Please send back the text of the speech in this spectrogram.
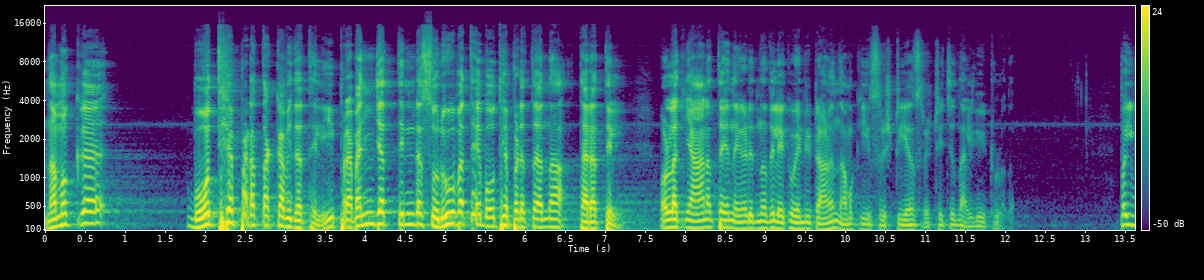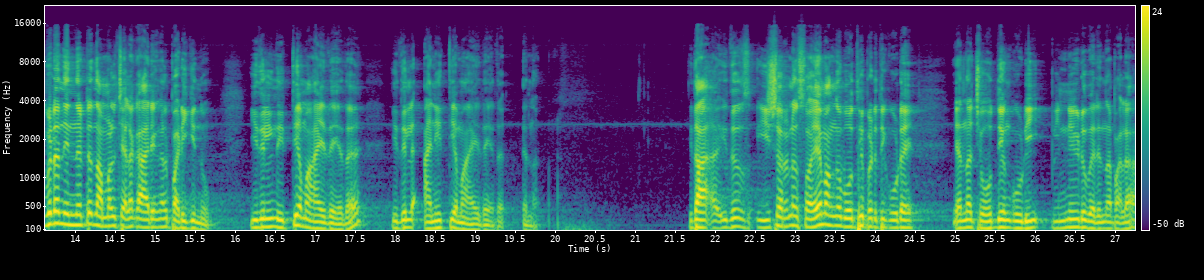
നമുക്ക് ബോധ്യപ്പെടത്തക്ക വിധത്തിൽ ഈ പ്രപഞ്ചത്തിന്റെ സ്വരൂപത്തെ ബോധ്യപ്പെടുത്തുന്ന തരത്തിൽ ഉള്ള ജ്ഞാനത്തെ നേടുന്നതിലേക്ക് വേണ്ടിയിട്ടാണ് നമുക്ക് ഈ സൃഷ്ടിയെ സൃഷ്ടിച്ച് നൽകിയിട്ടുള്ളത്. അപ്പോൾ ഇവിടെ നിന്നിട്ട് നമ്മൾ ചില കാര്യങ്ങൾ പഠിക്കുന്നു. ഇതിൽ നിത്യമായതേത്? ഇതിൽ അനിത്യമായതേത് എന്ന്. ഇതാ ഇത് ഈശ്വരന് സ്വയം അങ്ങ് ബോധ്യപ്പെടുത്തിക്കൂടെ എന്ന ചോദ്യം കൂടി പിന്നീട് വരുന്ന പല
